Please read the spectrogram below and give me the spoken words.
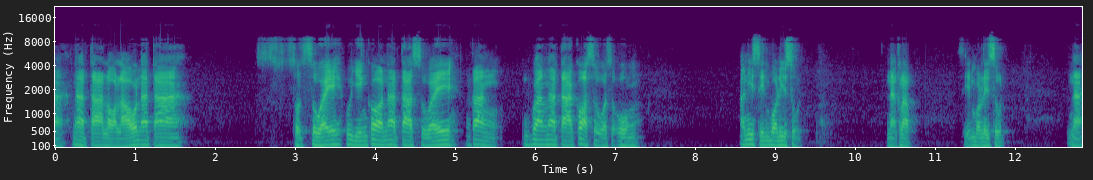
นะหน้าตาหล่อเหลาหน้าตา สดสวย ผู้หญิงก็หน้าตาสวยร่างร่างหน้าตาก็สะโอดสองอันนี้ศีลบริสุทธิ์นะครับศีลบริสุทธิ์นะ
